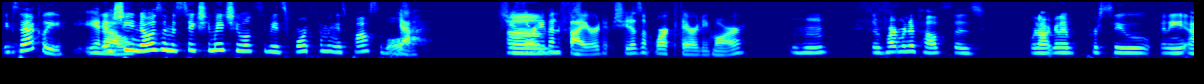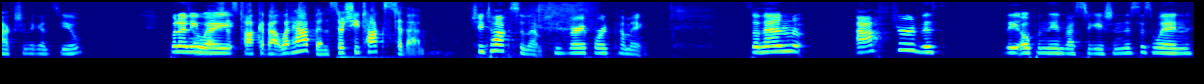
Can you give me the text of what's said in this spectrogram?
exactly. you know and she knows the mistake she made. She wants to be as forthcoming as possible. Yeah. She's um, already been fired. She doesn't work there anymore. Mm-hmm. the department of health says we're not going to pursue any action against you. But anyway so let's just talk about what happened. So she talks to them. She talks to them. She's very forthcoming. So then after this they open the investigation. This is when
